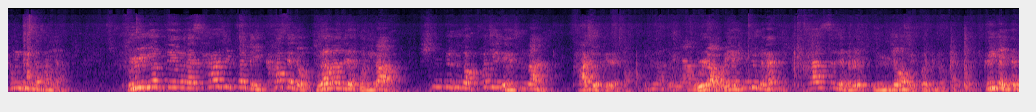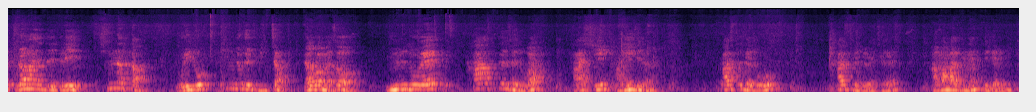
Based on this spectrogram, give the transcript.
평등 사상이야. 불교 때문에 사라질 뻔했던 이 카스 제도 브라만들의 권위가 힌두교가 퍼지게 되는 순간 다시 어떻게 될까? 올라가. 왜냐면 힌두교는 카스트 제도를 인정하고 있거든요. 그러니까 이때 브라마니들이 신났다. 우리도 힌두교를 믿자. 라고 하면서 인도의 카스트 제도가 다시 강해지는 카스트 제도, 카스트 제도의 제 강화가 되는 계기입니다.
